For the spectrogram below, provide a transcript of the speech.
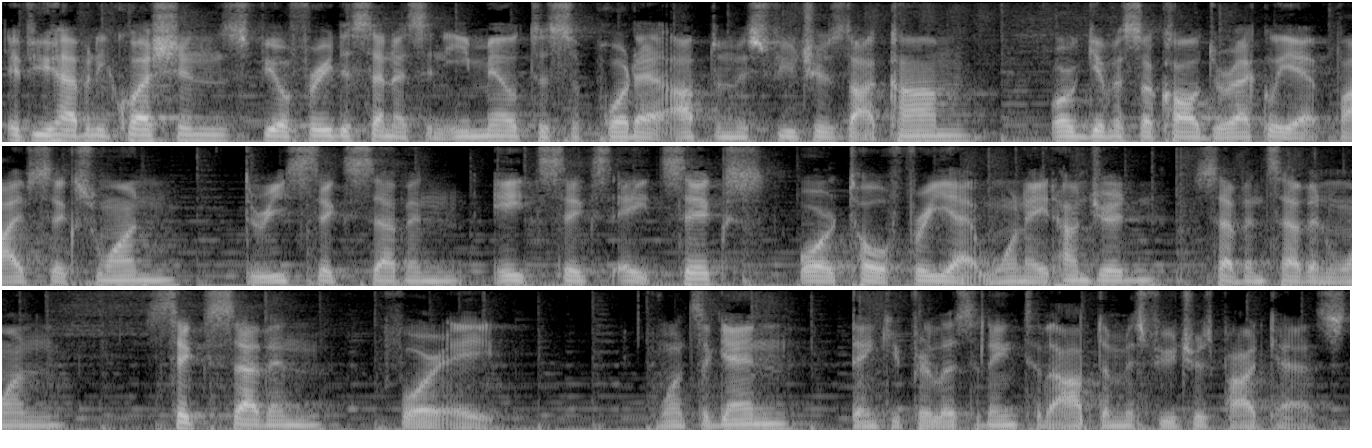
If you have any questions, feel free to send us an email to support at optimusfutures.com or give us a call directly at 561 367 8686 or toll free at 1 800 771 6748. Once again, thank you for listening to the Optimus Futures podcast.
